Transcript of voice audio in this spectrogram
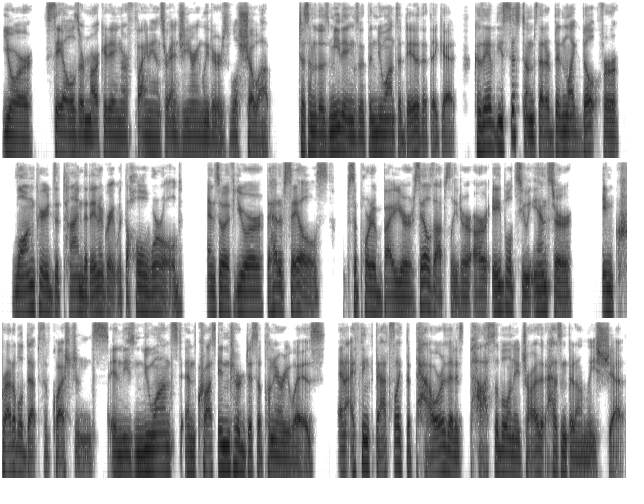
your sales or marketing or finance or engineering leaders will show up to some of those meetings with the nuance of data that they get because they have these systems that have been like built for long periods of time that integrate with the whole world. And so if you're the head of sales supported by your sales ops leader are able to answer incredible depths of questions in these nuanced and cross interdisciplinary ways. And I think that's like the power that is possible in HR that hasn't been unleashed yet.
